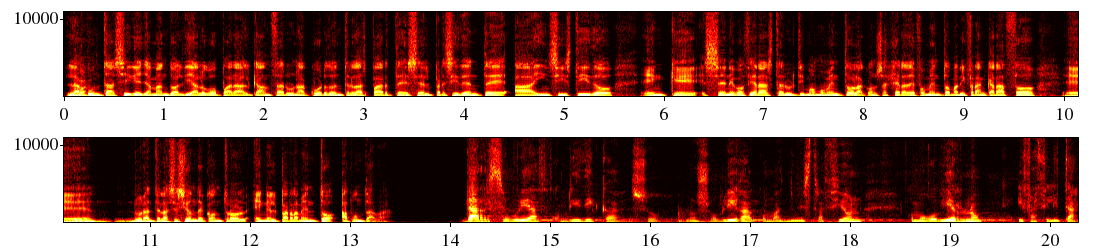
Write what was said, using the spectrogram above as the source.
La Junta sigue llamando al diálogo para alcanzar un acuerdo entre las partes. El presidente ha insistido en que se negociará hasta el último momento. La consejera de Fomento, Marifran Carazo, eh, durante la sesión de control en el Parlamento, apuntaba. Dar seguridad jurídica, eso nos obliga como Administración, como Gobierno, y facilitar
